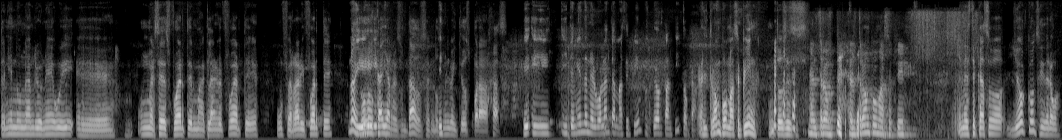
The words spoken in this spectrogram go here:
teniendo un Andrew Newey, eh, un Mercedes fuerte, McLaren fuerte, un Ferrari fuerte, No, y, dudo y- que haya resultados en 2022 para Haas. Y- y- y teniendo en el volante a Mazepin, pues peor tantito, cabrón. El trompo Mazepin. Entonces, El, trom el trompo Mazepin. en este caso, yo considero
